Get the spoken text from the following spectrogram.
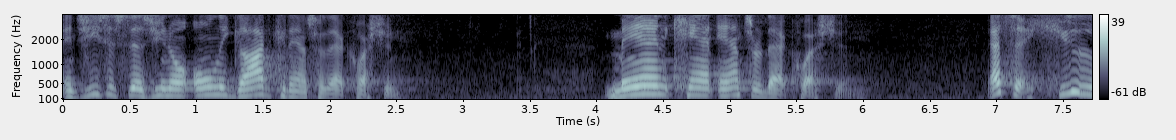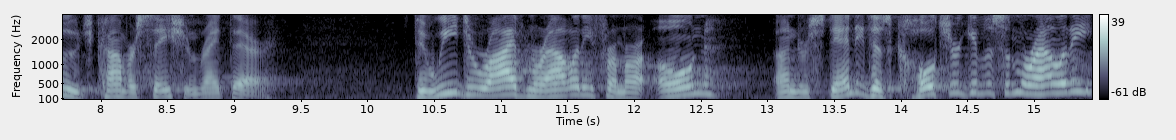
And Jesus says, you know, only God can answer that question. Man can't answer that question. That's a huge conversation right there. Do we derive morality from our own understanding? Does culture give us a morality?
